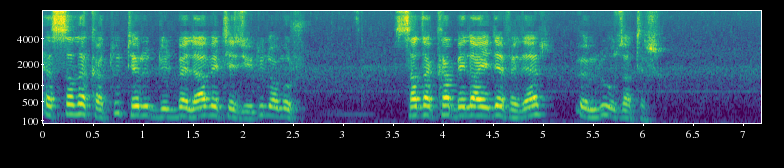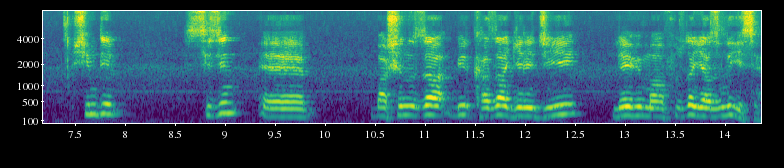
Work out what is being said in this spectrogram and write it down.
Es sadakatu teruddül bela ve tezidül omur. Sadaka belayı def eder, ömrü uzatır. Şimdi sizin e, başınıza bir kaza geleceği levh-i mahfuzda yazılı ise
